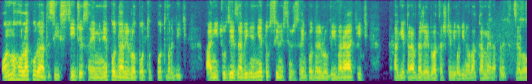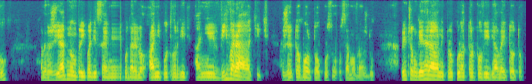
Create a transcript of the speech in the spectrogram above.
On mohol akurát zistiť, že sa im nepodarilo potvrdiť ani cudzie zavinenie, to si myslím, že sa im podarilo vyvrátiť, ak je pravda, že je 24-hodinová kamera pred celou, ale v žiadnom prípade sa im nepodarilo ani potvrdiť, ani vyvrátiť, že to bol pokus o samovraždu. Pričom generálny prokurátor povie ďalej toto.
